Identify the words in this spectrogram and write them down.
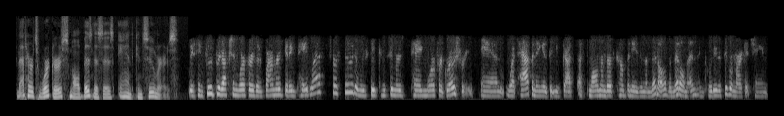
and that hurts workers, small businesses, and consumers. We've seen food production workers and farmers getting paid less for food, and we've seen consumers paying more for groceries. And what's happening is that you've got a small number of companies in the middle, the middlemen, including the supermarket chains,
